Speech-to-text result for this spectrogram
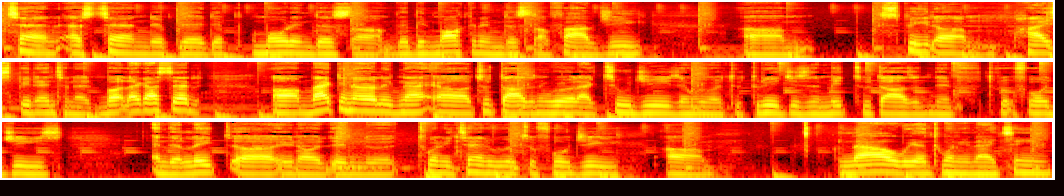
10, S10, they they they're promoting this. Um, they've been marketing this 5G uh, um, speed, um, high speed internet. But like I said um, back in the early uh, 2000, we were like 2Gs and we went to 3Gs in mid 2000, then 4Gs. And the late, uh, you know, in the 2010, we went to 4G. Um, now we're in 2019,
